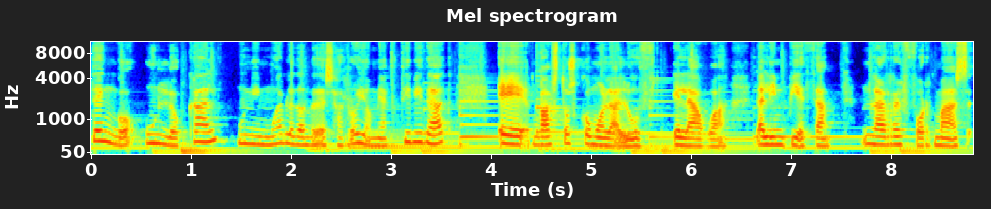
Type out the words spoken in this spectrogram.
tengo un local, un inmueble donde desarrollo mi actividad, eh, gastos como la luz, el agua, la limpieza, las reformas,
